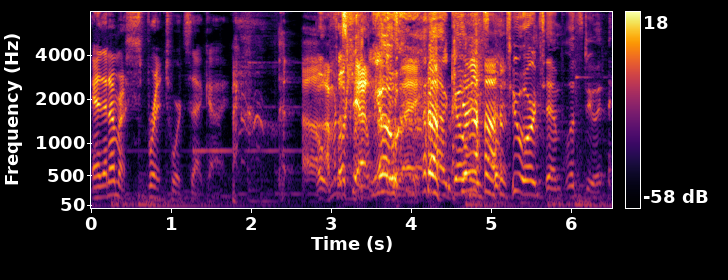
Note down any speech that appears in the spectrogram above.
And then I'm gonna sprint towards that guy. Uh, Oh, I'm gonna fuck yeah, the other way. go! go means two or temp. Let's do it.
